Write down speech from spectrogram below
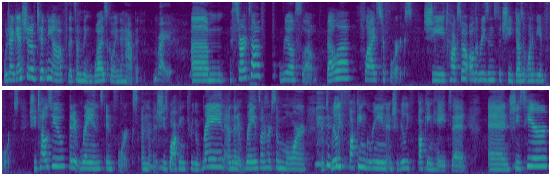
which I guess should have tipped me off that something was going to happen. Right. Um, starts off real slow. Bella flies to Forks. She talks about all the reasons that she doesn't want to be in Forks. She tells you that it rains in Forks and that mm-hmm. she's walking through the rain and then it rains on her some more. It's really fucking green and she really fucking hates it. And she's here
